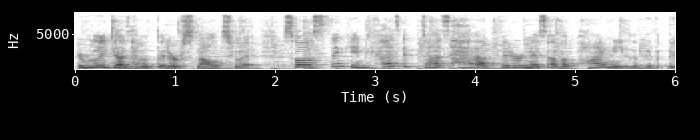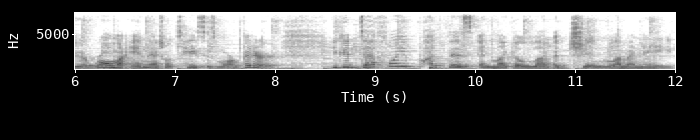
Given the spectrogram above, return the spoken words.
It really does have a bitter smell to it. So I was thinking, because it does have that bitterness of a piney, the, the aroma and the actual taste is more bitter, you could definitely put this in like a, a gin lemonade.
